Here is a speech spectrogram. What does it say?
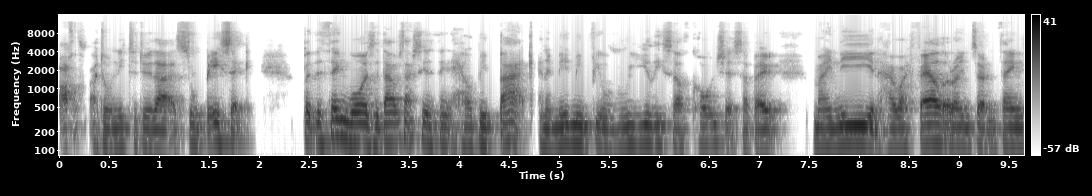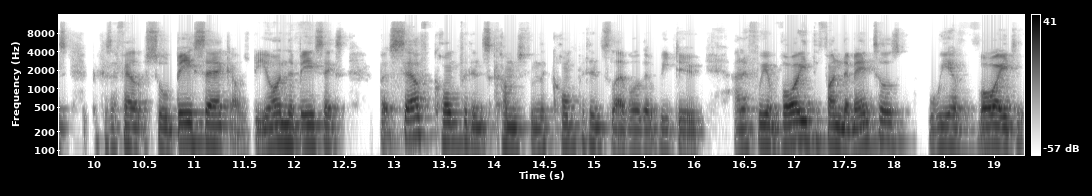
oh, I don't need to do that. It's so basic. But the thing was that that was actually the thing that held me back and it made me feel really self conscious about my knee and how I felt around certain things because I felt so basic. I was beyond the basics. But self confidence comes from the competence level that we do. And if we avoid the fundamentals, we avoid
